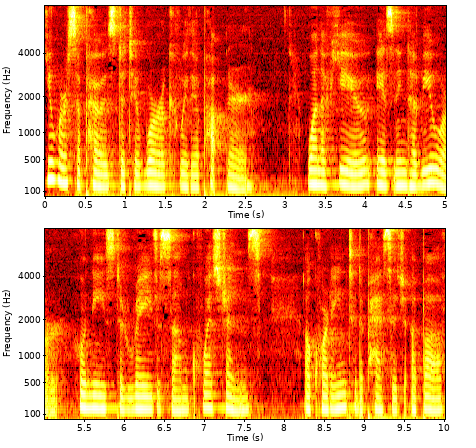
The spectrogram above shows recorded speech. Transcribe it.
You are supposed to work with your partner. One of you is an interviewer who needs to raise some questions according to the passage above.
